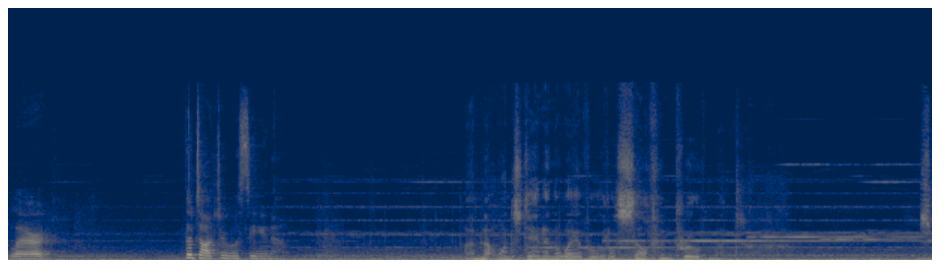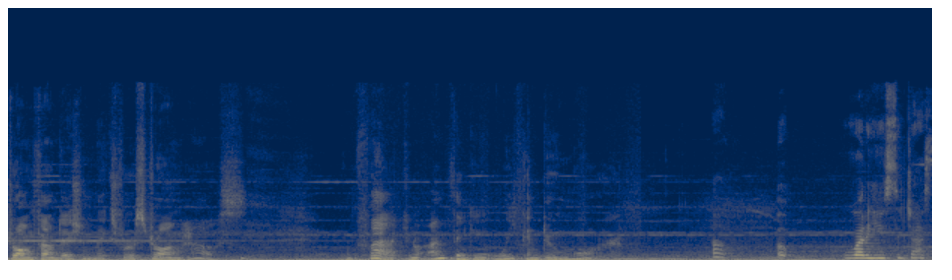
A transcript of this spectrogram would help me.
Blair, the doctor will see you now. I'm not one to stand in the way of a little self improvement. Strong foundation makes for a strong house. In fact, you know, I'm thinking we can do more. Oh, oh what do you suggest?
